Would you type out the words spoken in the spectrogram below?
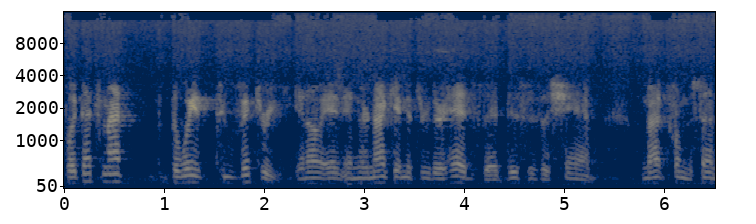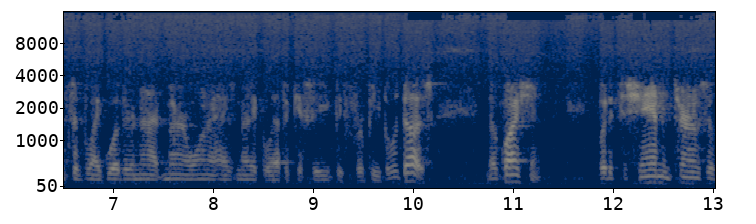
But that's not the way to victory, you know. And, and they're not getting it through their heads that this is a sham. Not from the sense of like whether or not marijuana has medical efficacy for people. It does, no question. But it's a sham in terms of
